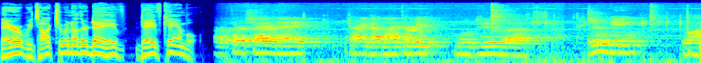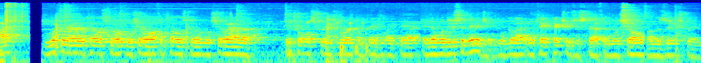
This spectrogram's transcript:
There, we talked to another Dave, Dave Campbell. On the third Saturday, starting about 9.30, we'll do a Zoom meeting live. Look around the telescope, we'll show off the telescope, we'll show how the control screens work and things like that. And then we'll do some imaging. We'll go out and we'll take pictures of stuff and we'll show them on the Zoom screen.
